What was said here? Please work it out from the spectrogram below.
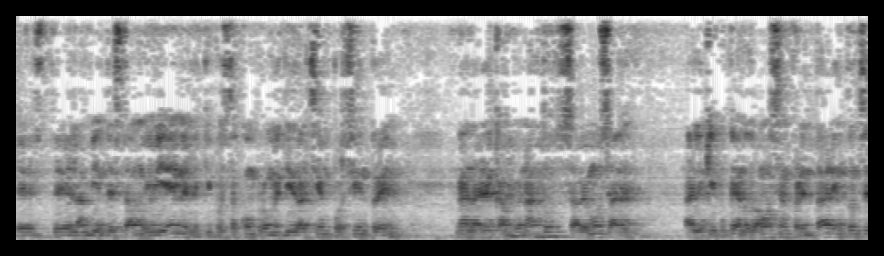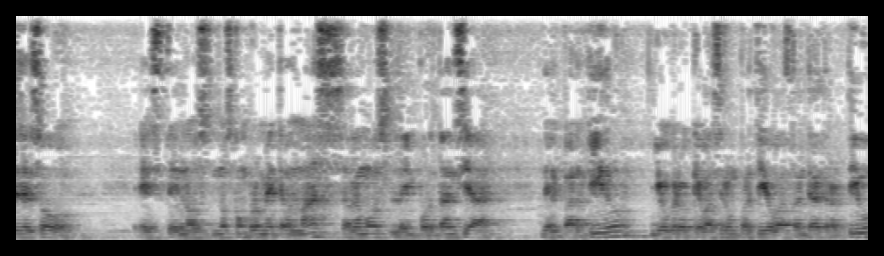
este, el ambiente está muy bien, el equipo está comprometido al 100% en ganar el campeonato, sabemos al, al, equipo que nos vamos a enfrentar, entonces eso este, nos, nos compromete aún más, sabemos la importancia del partido, yo creo que va a ser un partido bastante atractivo.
